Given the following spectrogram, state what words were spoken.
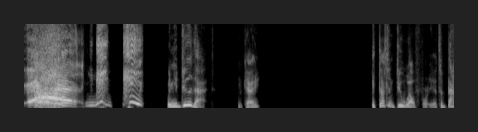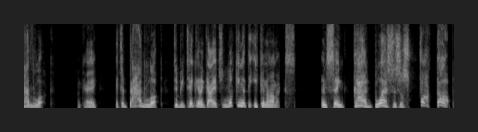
when you do that, okay, it doesn't do well for you. It's a bad look. Okay. It's a bad look to be taking a guy that's looking at the economics and saying, God bless, this is fucked up.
